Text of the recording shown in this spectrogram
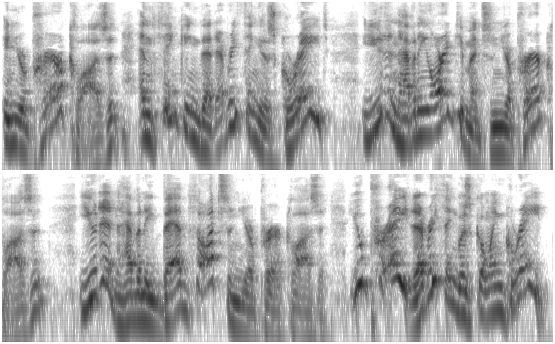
in your prayer closet and thinking that everything is great. You didn't have any arguments in your prayer closet. You didn't have any bad thoughts in your prayer closet. You prayed. Everything was going great.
